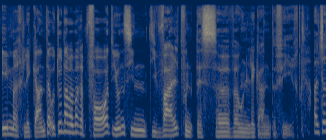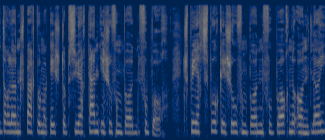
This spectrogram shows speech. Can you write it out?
immer Legenden und dort haben wir einen Pfad, die uns in die Welt von den Söwen und Legenden führt. Also der Landspark, den wir gestern besucht haben, ist auf dem Boden von Bach. Die Spirzburg ist auf dem Boden von Bach noch Andleu,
